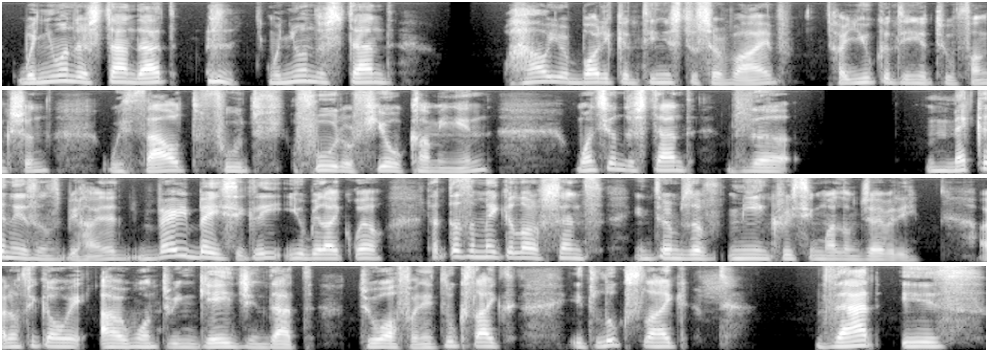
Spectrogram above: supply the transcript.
when you understand that, when you understand how your body continues to survive, how you continue to function without food food or fuel coming in, once you understand the mechanisms behind it, very basically, you'll be like, well, that doesn't make a lot of sense in terms of me increasing my longevity. I don't think I, I want to engage in that too often. It looks like it looks like that is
